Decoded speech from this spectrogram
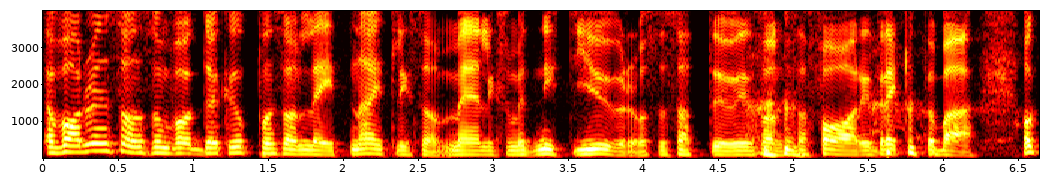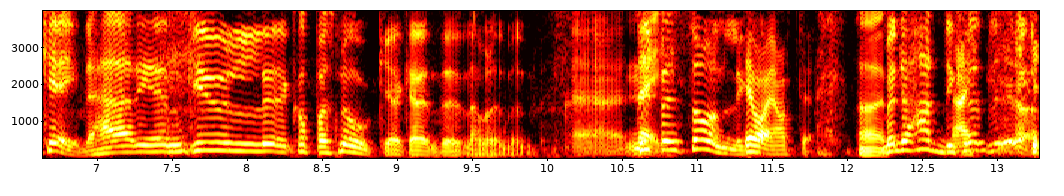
var du en sån som var, dök upp på en sån late night liksom, med liksom ett nytt djur och så satt du i en sån safaridräkt och bara Okej, det här är en gul eh, kopparsnok. Jag kan inte nämna den. Men, eh, typ nej, en sån det liksom. var jag inte. Men du hade kunnat bli då?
